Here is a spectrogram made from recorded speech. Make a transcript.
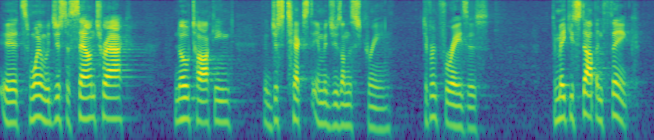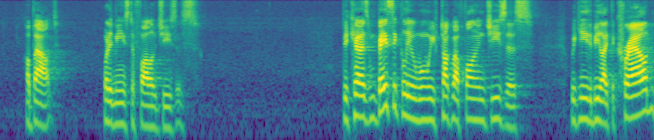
it's one with just a soundtrack, no talking, just text images on the screen, different phrases to make you stop and think about what it means to follow Jesus. Because basically, when we talk about following Jesus, we can either be like the crowd,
